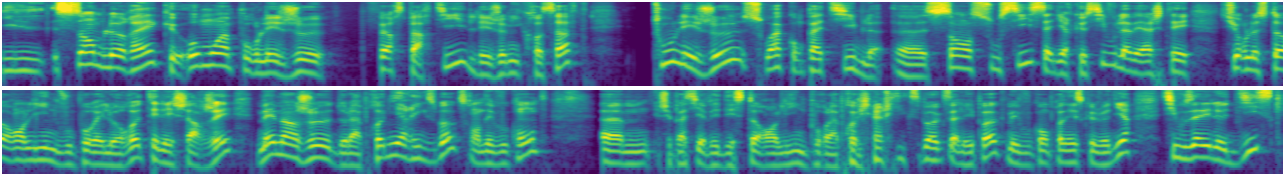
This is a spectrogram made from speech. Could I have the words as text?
il semblerait que, au moins pour les jeux first party, les jeux Microsoft, tous les jeux soient compatibles euh, sans souci, c'est-à-dire que si vous l'avez acheté sur le store en ligne, vous pourrez le retélécharger, même un jeu de la première Xbox, rendez-vous compte. Euh, je ne sais pas s'il y avait des stores en ligne pour la première Xbox à l'époque, mais vous comprenez ce que je veux dire. Si vous avez le disque,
